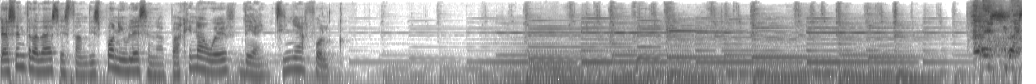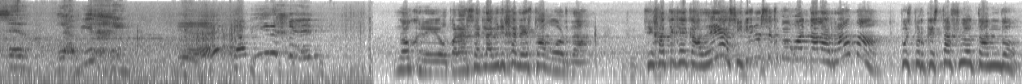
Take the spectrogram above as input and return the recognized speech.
Las entradas están disponibles en la página web de Ainchiña Folk. Si va a ser la Virgen. ¿Eh? ¿La Virgen? No creo, para ser la Virgen está gorda. Fíjate qué caderas, y yo no sé cómo aguanta la rama. Pues porque está flotando,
